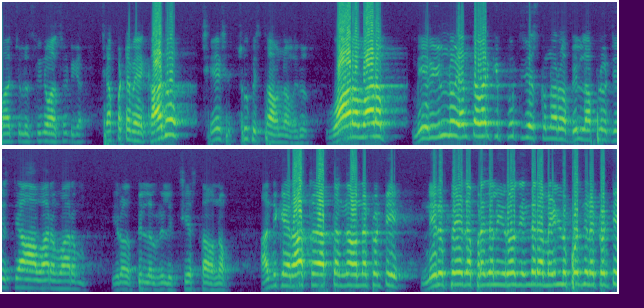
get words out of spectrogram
మార్చులు శ్రీనివాసరెడ్డి గారు చెప్పటమే కాదు చేసి చూపిస్తా ఉన్నాం ఈరోజు. వారం వారం మీరు ఇల్లు ఎంతవరకు పూర్తి చేసుకున్నారో బిల్లు అప్లోడ్ చేస్తే ఆ వారం వారం ఈరోజు బిల్లులు రిలీజ్ చేస్తూ ఉన్నాం. అందుకే రాష్ట్ర వ్యాప్తంగా ఉన్నటువంటి నిరుపేద ప్రజలు ఈరోజు ఇందిరమ్మ ఇళ్ళు పొందినటువంటి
